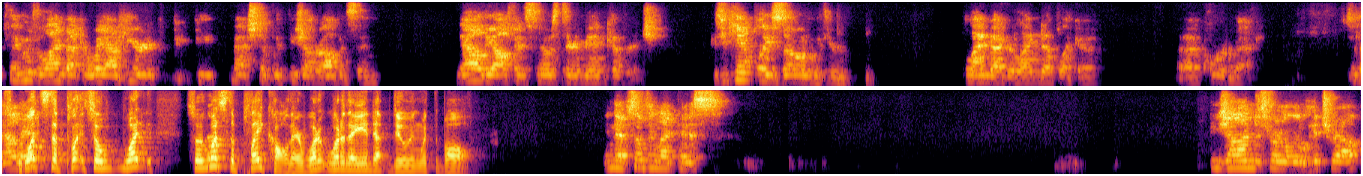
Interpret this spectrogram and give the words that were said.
if they move the linebacker way out here to be matched up with Bijan Robinson, now the offense knows they're in man coverage because you can't play zone with your linebacker lined up like a, a quarterback. So now what's the play? So what? So what's the play call there? What what do they end up doing with the ball? End up something like this. Bijan just run a little hitch route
